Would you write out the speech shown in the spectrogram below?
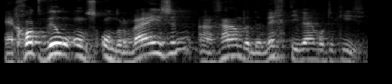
En God wil ons onderwijzen aangaande de weg die wij moeten kiezen.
